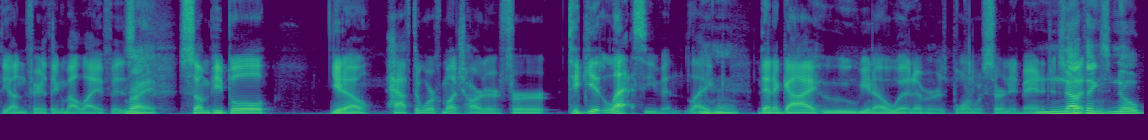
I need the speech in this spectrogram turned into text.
the unfair thing about life is Right. some people you know have to work much harder for to get less even like Mm-hmm. than a guy who you know whatever is born with certain advantages But- Nothing's no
